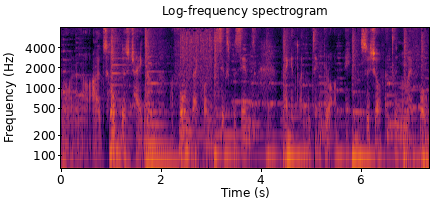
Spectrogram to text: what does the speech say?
no, no, no. It's hopeless trying now. My phone's like on six percent. Like, it don't take block. Hey, switch off. I clean my phone.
